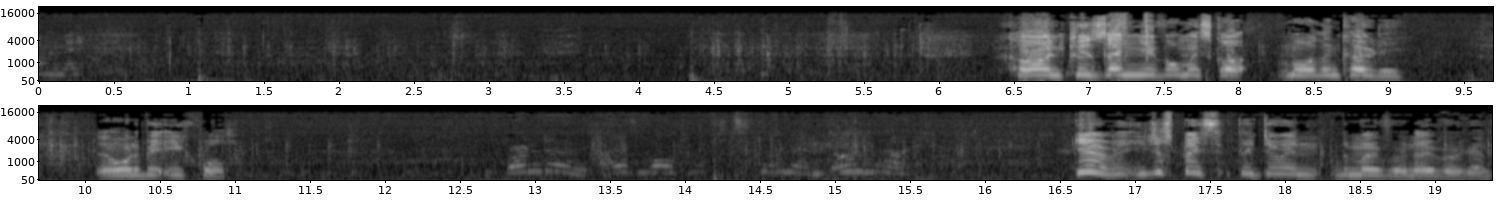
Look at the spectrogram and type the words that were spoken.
One minute. Come on, because then you've almost got more than Cody. They want to be equal. Brandon, I have more to experiment, don't I? Yeah, you're just basically doing them over and over again.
